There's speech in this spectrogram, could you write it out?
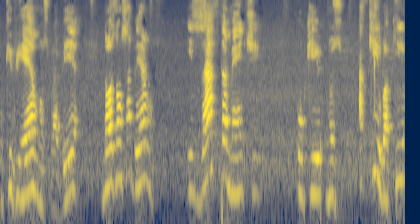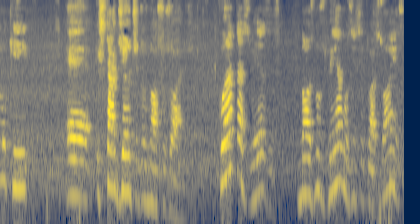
o que viemos para ver, nós não sabemos exatamente o que nos. aquilo, aquilo que é, está diante dos nossos olhos. Quantas vezes nós nos vemos em situações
